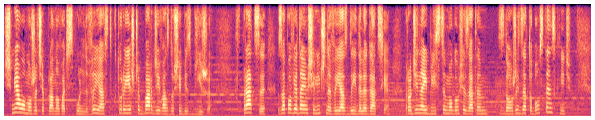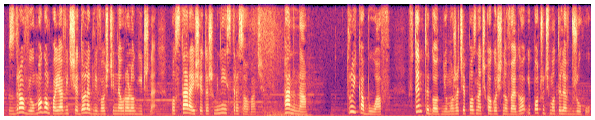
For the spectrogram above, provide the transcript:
Śmiało możecie planować wspólny wyjazd, który jeszcze bardziej Was do siebie zbliży. W pracy zapowiadają się liczne wyjazdy i delegacje. Rodzina i bliscy mogą się zatem zdążyć za Tobą stęsknić. W zdrowiu mogą pojawić się dolegliwości neurologiczne. Postaraj się też mniej stresować. Panna. Trójka buław. W tym tygodniu możecie poznać kogoś nowego i poczuć motyle w brzuchu.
